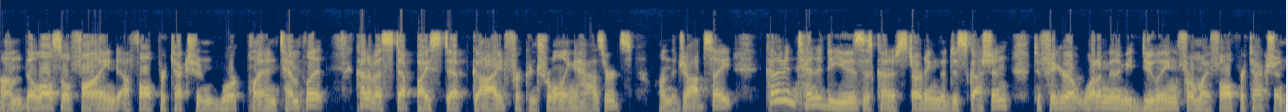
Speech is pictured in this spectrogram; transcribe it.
Um, they'll also find a fall protection work plan template, kind of a step by step guide for controlling hazards on the job site, kind of intended to use as kind of starting the discussion to figure out what I'm going to be doing for my fall protection.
